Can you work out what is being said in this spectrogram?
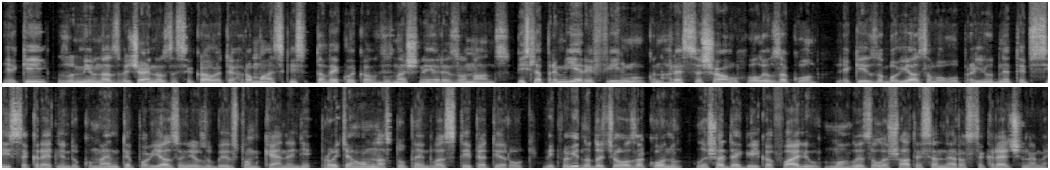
який зумів надзвичайно зацікавити громадськість та викликав значний резонанс. Після прем'єри фільму Конгрес США ухвалив закон, який зобов'язував оприлюднити всі секретні документи, пов'язані з убивством Кеннеді протягом наступних 25 років. Відповідно до цього закону, лише декілька файлів могли залишатися нерозсекреченими,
